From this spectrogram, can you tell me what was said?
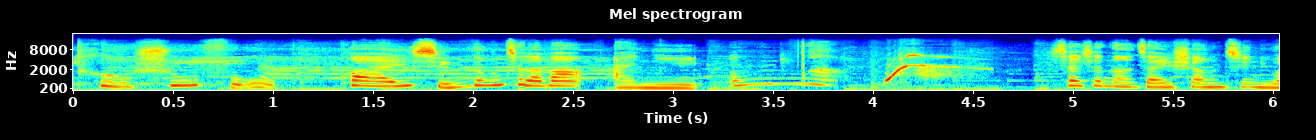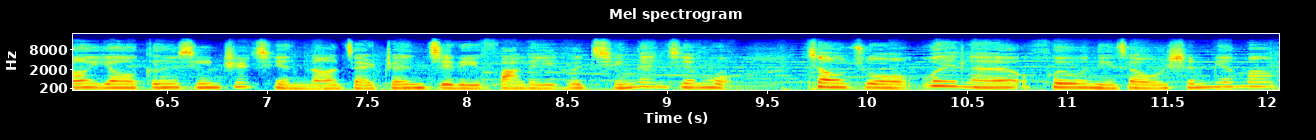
特殊服务，快行动起来吧！爱你，嗯啊。夏夏呢，在上期女王也要更新之前呢，在专辑里发了一个情感节目，叫做《未来会有你在我身边吗》，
